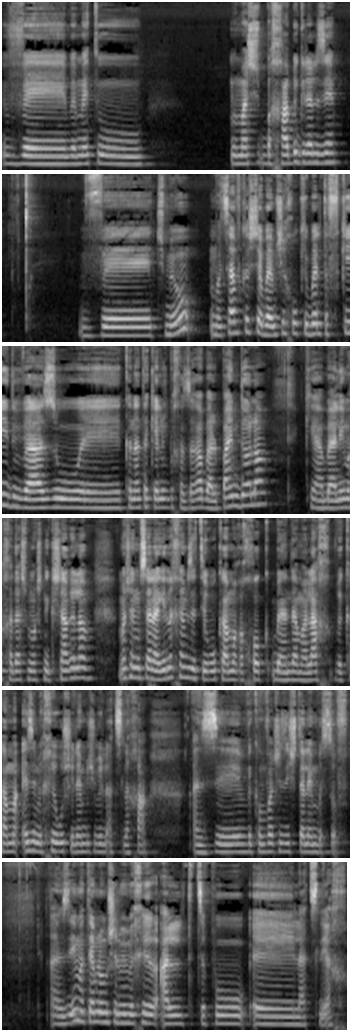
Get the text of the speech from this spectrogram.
ובאמת הוא ממש בכה בגלל זה. ותשמעו, מצב קשה, בהמשך הוא קיבל תפקיד ואז הוא אה, קנה את הכלב בחזרה ב-2,000 דולר, כי הבעלים החדש ממש נקשר אליו. מה שאני מנסה להגיד לכם זה תראו כמה רחוק בן אדם הלך וכמה, איזה מחיר הוא שילם בשביל הצלחה. אז, אה, וכמובן שזה ישתלם בסוף. אז אם אתם לא משלמים מחיר, אל תצפו אה, להצליח.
